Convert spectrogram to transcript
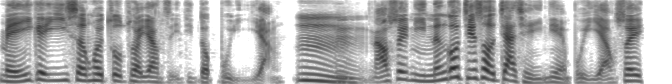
每一个医生会做出来的样子一定都不一样。嗯嗯，然后所以你能够接受价钱一定也不一样，所以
